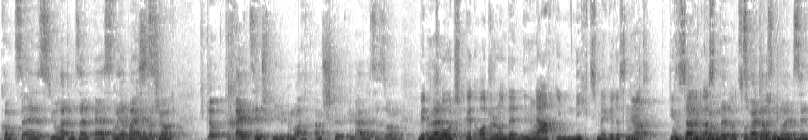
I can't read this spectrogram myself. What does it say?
kommt zu LSU, hat in seinem ersten Jahr bei LSU, ich glaube, 13 Spiele gemacht am Stück in einer Saison. Mit dann- Coach Ed Orgeron, der Ja. nach ihm nichts mehr gerissen Ja. hat. Dieses und Jahr dann entlassen kommt oder der zurückgetreten. 2019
